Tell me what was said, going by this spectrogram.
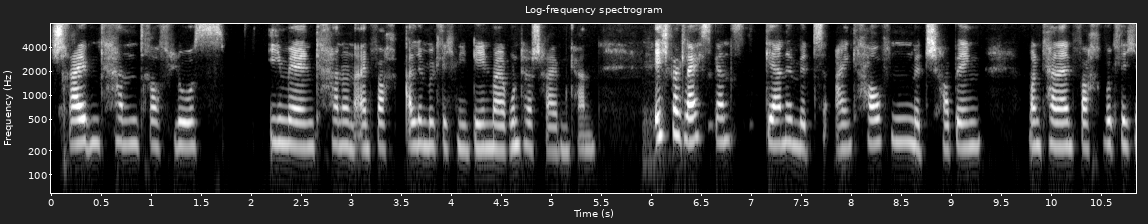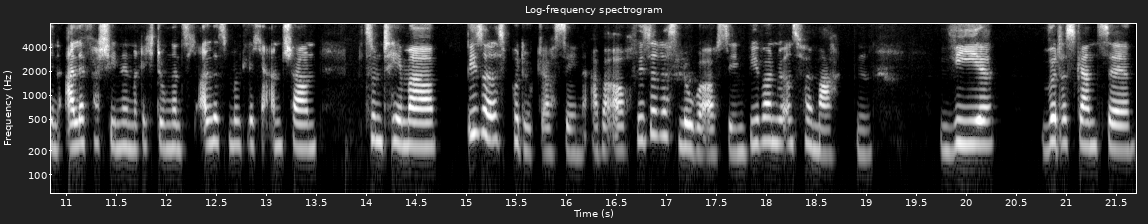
schreiben kann, drauf los e-mailen kann und einfach alle möglichen Ideen mal runterschreiben kann. Ich vergleiche es ganz gerne mit Einkaufen, mit Shopping. Man kann einfach wirklich in alle verschiedenen Richtungen sich alles Mögliche anschauen zum Thema, wie soll das Produkt aussehen, aber auch, wie soll das Logo aussehen, wie wollen wir uns vermarkten, wie wird das Ganze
